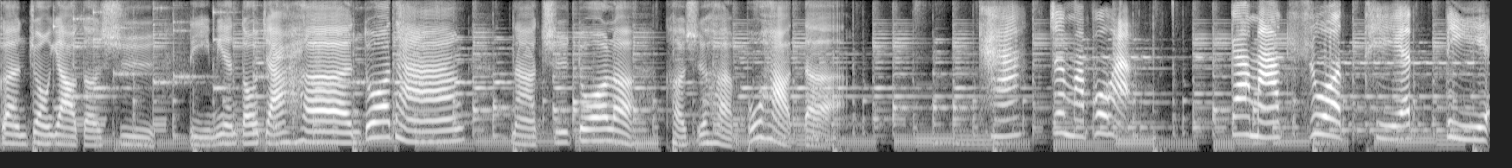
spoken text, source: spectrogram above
更重要的是，里面都加很多糖，那吃多了可是很不好的。它，这么不好，干嘛做甜点？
